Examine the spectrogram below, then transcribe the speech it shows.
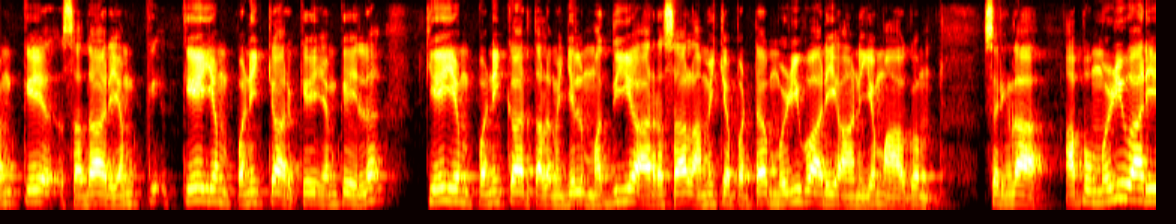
M K Sardar M K K M Panikkar K. M K இல்லை கேஎம் பணிக்கார் தலைமையில் மத்திய அரசால் அமைக்கப்பட்ட மொழிவாரி ஆணையம் ஆகும். சரிங்களா? அப்போ மொழிவாரி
